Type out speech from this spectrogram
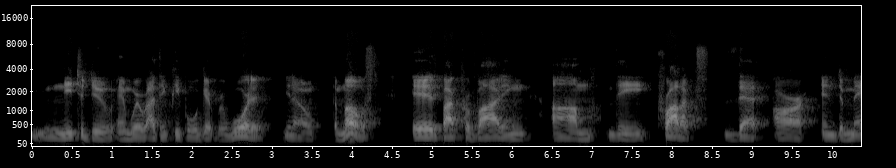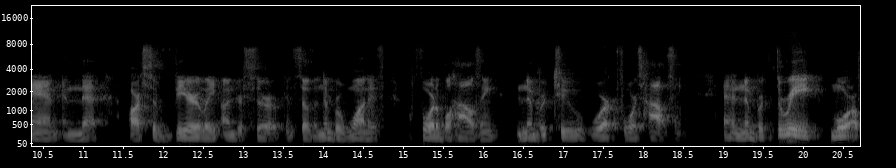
need to do, and where I think people will get rewarded, you know, the most, is by providing um, the products that are in demand and that are severely underserved. And so the number one is affordable housing. Number two, workforce housing. And number three, more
